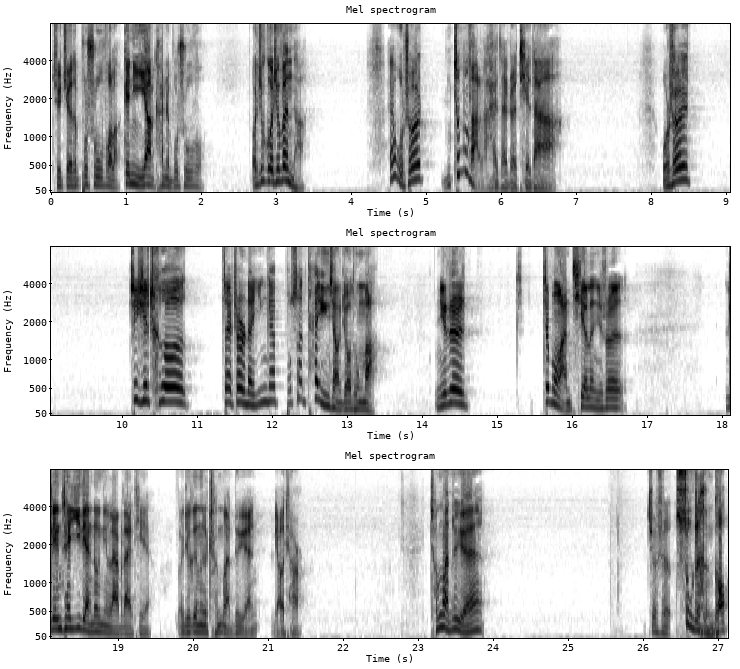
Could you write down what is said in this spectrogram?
就觉得不舒服了，跟你一样看着不舒服，我就过去问他，哎，我说你这么晚了还在这贴单啊？我说这些车在这儿呢，应该不算太影响交通吧？你这这么晚贴了，你说凌晨一点钟你来不来贴？我就跟那个城管队员聊天城管队员就是素质很高。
